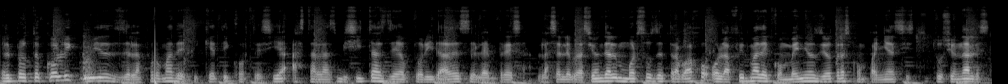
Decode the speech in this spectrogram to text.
El protocolo incluye desde la forma de etiqueta y cortesía hasta las visitas de autoridades de la empresa, la celebración de almuerzos de trabajo o la firma de convenios de otras compañías institucionales.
